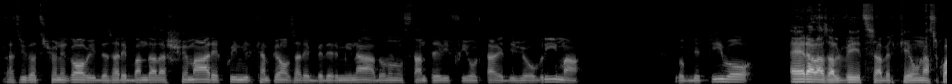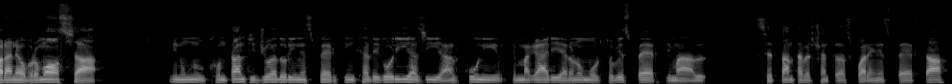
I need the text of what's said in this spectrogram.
la situazione Covid sarebbe andata a scemare e quindi il campionato sarebbe terminato nonostante le difficoltà che dicevo prima. L'obiettivo era la salvezza perché una squadra neopromossa un, con tanti giocatori inesperti in categoria, sì, alcuni che magari erano molto più esperti, ma il 70% della squadra inesperta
